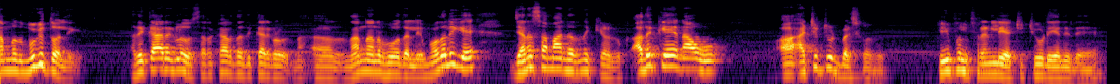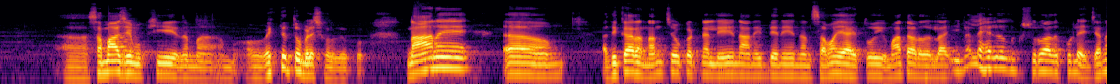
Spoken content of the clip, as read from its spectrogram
ನಮ್ಮದು ಮುಗಿತು ಅಲ್ಲಿಗೆ. ಅಧಿಕಾರಿಗಳು, ಸರ್ಕಾರದ ಅಧಿಕಾರಿಗಳು ನನ್ನ ಅನುಭವದಲ್ಲಿ ಮೊದಲಿಗೆ ಜನಸಾಮಾನ್ಯರನ್ನು ಕೇಳಬೇಕು. ಅದಕ್ಕೆ ನಾವು ಆ್ಯಟಿಟ್ಯೂಡ್ ಬೆಳೆಸ್ಕೊಳ್ಬೇಕು. ಪೀಪಲ್ ಫ್ರೆಂಡ್ಲಿ ಆ್ಯಟಿಟ್ಯೂಡ್ ಏನಿದೆ ಸಮಾಜಮುಖಿ ನಮ್ಮ ವ್ಯಕ್ತಿತ್ವ ಬೆಳೆಸ್ಕೊಳ್ಬೇಕು. ನಾನೇ ಅಧಿಕಾರ ನನ್ನ ಚೌಕಟ್ಟಿನಲ್ಲಿ ನಾನಿದ್ದೇನೆ ನನ್ನ ಸಮಯ ಆಯಿತು, ಈಗ ಮಾತಾಡೋದಿಲ್ಲ, ಇವೆಲ್ಲ ಹೇಳೋದಕ್ಕೆ ಶುರುವಾದ ಕೂಡಲೇ ಜನ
